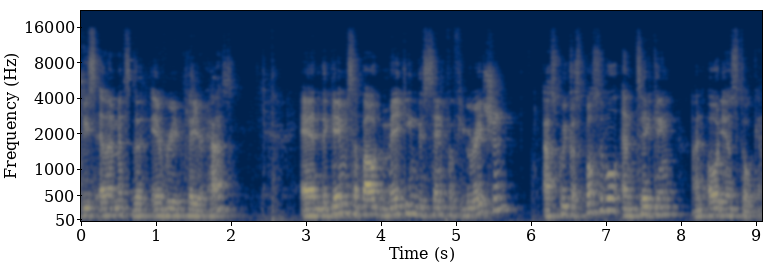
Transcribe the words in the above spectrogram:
these elements that every player has. And the game is about making the same configuration as quick as possible and taking an audience token.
